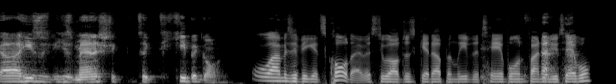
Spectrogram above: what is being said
uh, he's he's managed to, to keep it going. What happens if he gets cold, Ives? Do we all just get up and leave the table and find a new table?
